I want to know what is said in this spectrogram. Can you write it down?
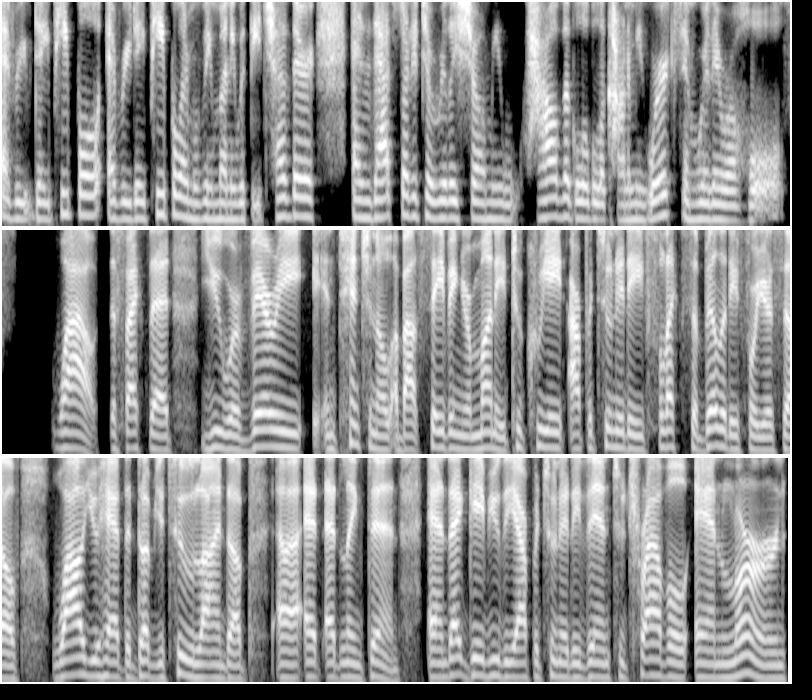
everyday people. Everyday people are moving money with each other. And that started to really show me how the global economy works and where there were holes. Wow. The fact that you were very intentional about saving your money to create opportunity, flexibility for yourself while you had the W 2 lined up uh, at, at LinkedIn. And that gave you the opportunity then to travel and learn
